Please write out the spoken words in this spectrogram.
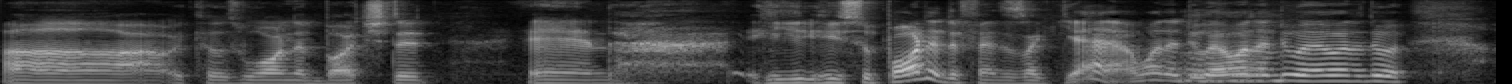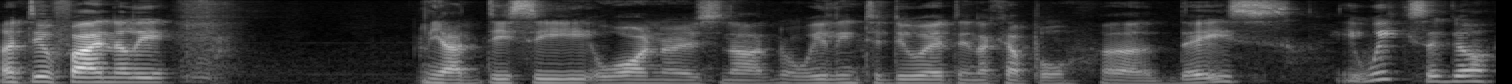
uh, because Warner botched it, and he he supported the fans. It's like, yeah, I want to do it, I want to do it, I want to do it, until finally yeah, DC Warner is not willing to do it in a couple uh, days, weeks ago.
